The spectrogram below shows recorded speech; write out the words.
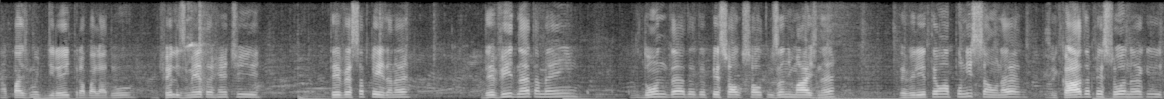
Rapaz muito direito, trabalhador. Infelizmente a gente teve essa perda, né? Devido, né, também o dono né, do pessoal que solta os animais, né? Deveria ter uma punição, né? De cada pessoa, né? Que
